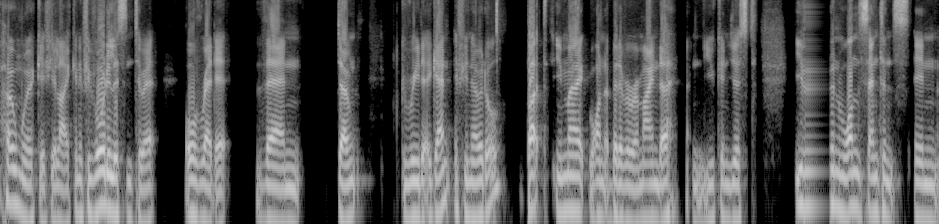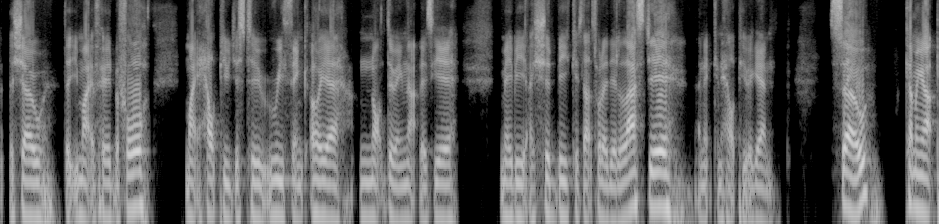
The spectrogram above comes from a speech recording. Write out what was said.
homework if you like. And if you've already listened to it or read it, then don't read it again if you know it all. But you might want a bit of a reminder, and you can just even one sentence in a show that you might have heard before might help you just to rethink, oh, yeah, I'm not doing that this year. Maybe I should be because that's what I did last year, and it can help you again. So, coming up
